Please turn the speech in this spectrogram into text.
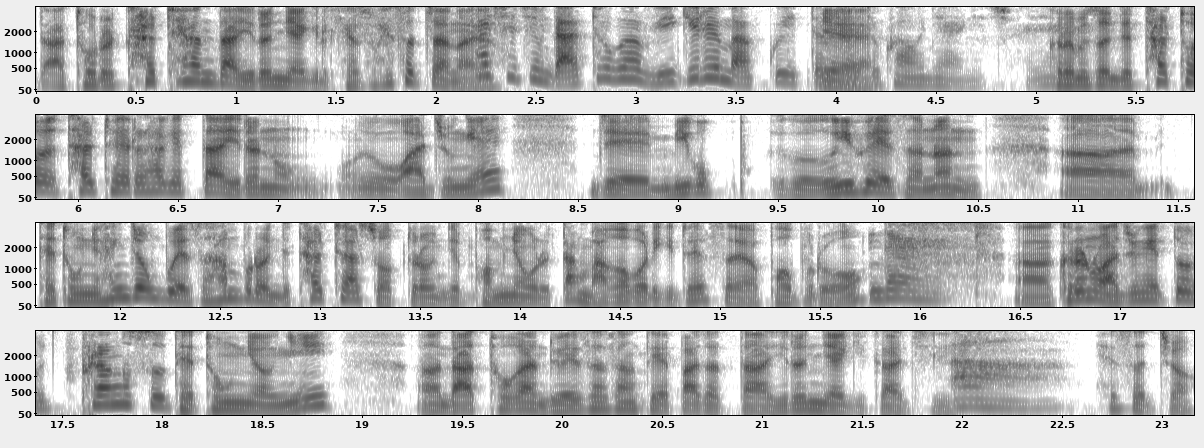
나토를 탈퇴한다 이런 이야기를 계속 했었잖아요. 사실 지금 나토가 위기를 맞고 있다고 예. 해도 과언이 아니죠. 예. 그러면서 이제 탈퇴 탈퇴를 하겠다 이런 와중에 이제 미국 그 의회에서는 어, 대통령 행정부에서 함부로 이제 탈퇴할 수 없도록 이제 법령으로 딱 막아버리기도 했어요 법으로. 네. 어, 그런 와중에 또 프랑스 대통령이 어, 나토가 뇌사 상태에 빠졌다 이런 이야기까지 아. 했었죠.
